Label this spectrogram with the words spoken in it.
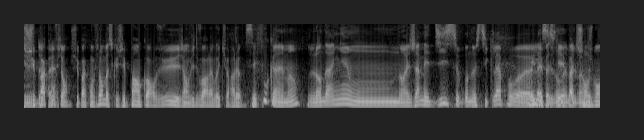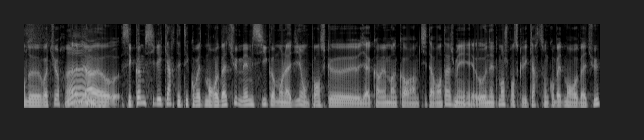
je suis pas paix. confiant. Je suis pas confiant parce que j'ai pas encore vu. et J'ai envie de voir la voiture à l'œuvre. C'est fou quand même. Hein L'an dernier, on n'aurait jamais dit ce pronostic-là pour euh, oui, la mais parce saison qu'il n'y avait pas de 2022. changement de voiture. Euh, c'est comme si les cartes étaient complètement rebattues, même si, comme on l'a dit, on pense qu'il y a quand même encore un petit avantage. Mais honnêtement, je pense que les cartes sont complètement rebattues.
